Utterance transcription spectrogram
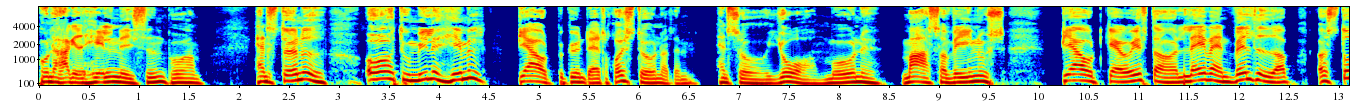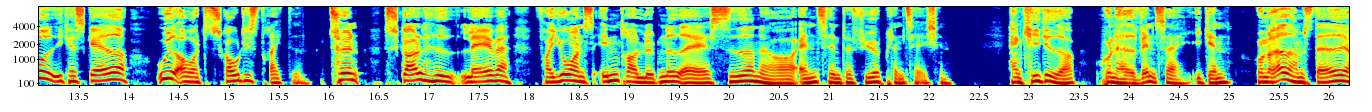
Hun hakkede hælene i siden på ham. Han stønnede, åh du milde himmel. Bjerget begyndte at ryste under dem. Han så jord, måne, Mars og Venus. Bjerget gav efter, og lavaen væltede op og stod i kaskader ud over skovdistriktet. Tynd, skoldhed lava fra jordens indre løb ned af siderne og antændte fyreplantagen. Han kiggede op. Hun havde vendt sig igen. Hun red ham stadig,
